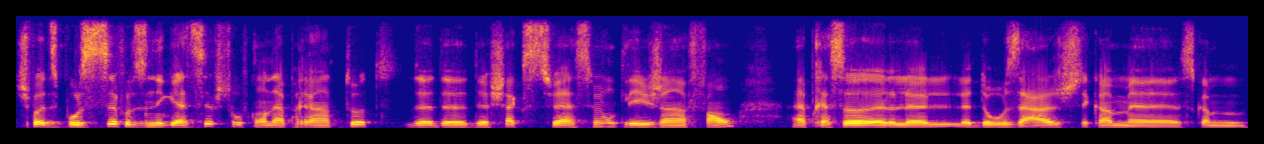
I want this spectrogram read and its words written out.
Je sais pas, du positif ou du négatif. Je trouve qu'on apprend tout de, de, chaque situation que les gens font. Après ça, le, dosage, c'est comme, euh, c'est comme.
